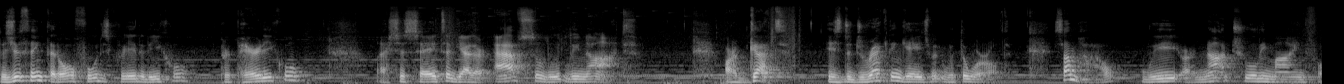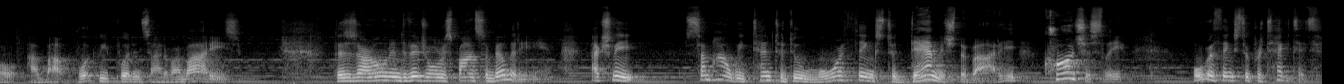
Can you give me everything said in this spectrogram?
Did you think that all food is created equal, prepared equal? Let's just say together, absolutely not. Our gut is the direct engagement with the world. Somehow, we are not truly mindful about what we put inside of our bodies. This is our own individual responsibility. Actually, somehow we tend to do more things to damage the body consciously over things to protect it.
